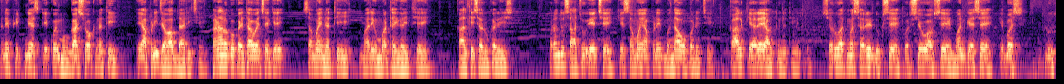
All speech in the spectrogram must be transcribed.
અને ફિટનેસ એ કોઈ મોંઘા શોખ નથી, એ આપણી જવાબદારી છે. ઘણા લોકો કહેતા હોય છે કે સમય નથી, મારી ઉંમર થઈ ગઈ છે, કાલથી શરૂ કરીશ. પરંતુ સાચું એ છે કે સમય આપણે બનાવવો પડે છે. કાલ ક્યારેય આવતું નથી મિત્રો. શરૂઆતમાં શરીર દુખશે, પરસેવો આવશે, મન કહેશે કે બસ, આટલું જ.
